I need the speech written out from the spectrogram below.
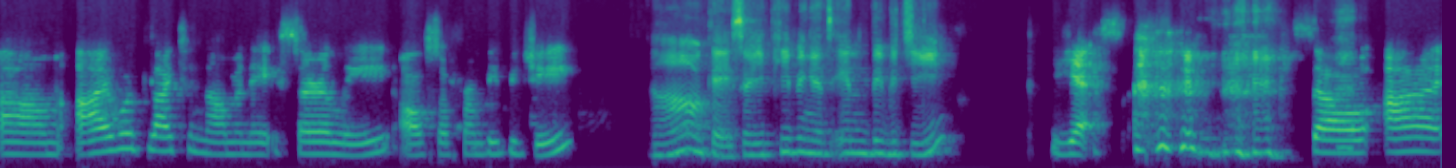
um, I would like to nominate Sarah Lee, also from BBG. Oh, okay. So you're keeping it in BBG? Yes. so I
